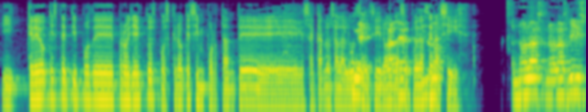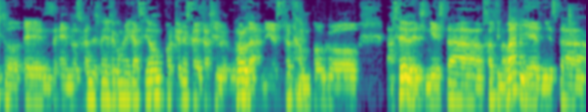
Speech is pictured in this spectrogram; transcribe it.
y creo que este tipo de proyectos pues creo que es importante eh, sacarlos a la luz y decir, oiga, se puede hacer así. No lo has, no lo has visto en, en, los grandes medios de comunicación porque no está detrás Iberdrola, ni está tampoco Aceves, ni está Fátima Báñez, ni está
